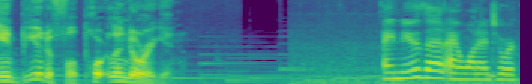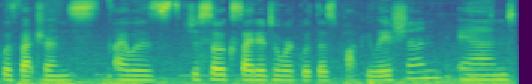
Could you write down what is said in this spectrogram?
in beautiful Portland, Oregon. I knew that I wanted to work with veterans. I was just so excited to work with this population. And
